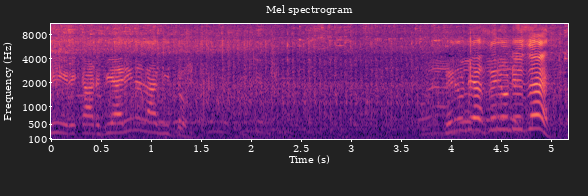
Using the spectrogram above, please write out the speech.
रिकॉर्ड भी आ रही ना लागी तो। फिर उन्हें फिर उन्हें से।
